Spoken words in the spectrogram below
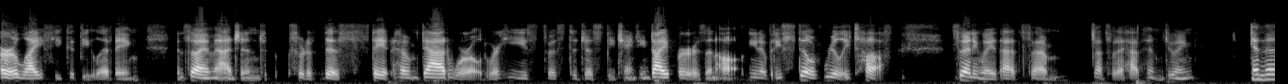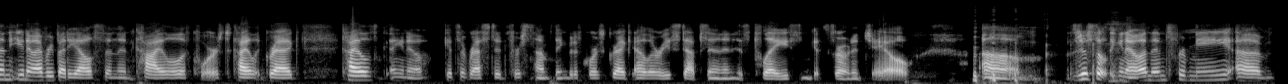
or life he could be living? And so I imagined sort of this stay-at-home dad world where he's supposed to just be changing diapers and all, you know, but he's still really tough. So anyway, that's um that's what I have him doing. And then you know everybody else, and then Kyle, of course, Kyle, Greg, Kyle's you know gets arrested for something, but of course Greg Ellery steps in in his place and gets thrown in jail. Um, just so- you know, and then for me, um,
